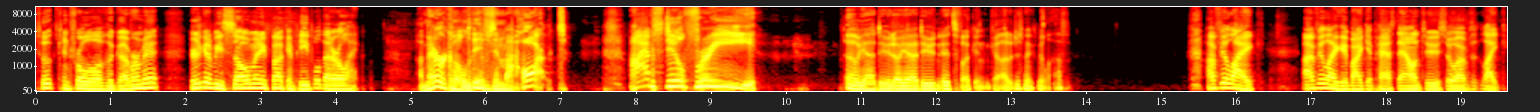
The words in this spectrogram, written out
took control of the government, there's gonna be so many fucking people that are like, America lives in my heart. I'm still free. Oh yeah, dude. Oh yeah, dude. It's fucking God. It just makes me laugh. I feel like I feel like it might get passed down too. So I'm like,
